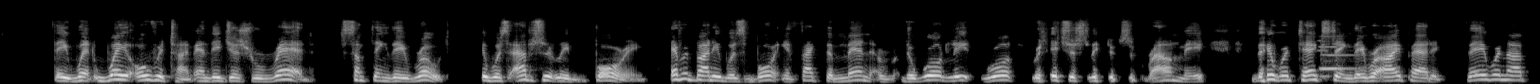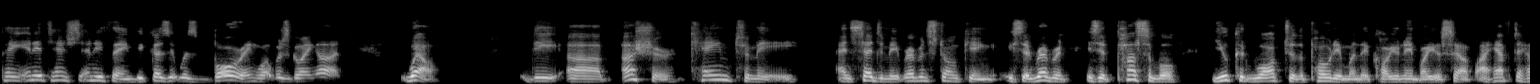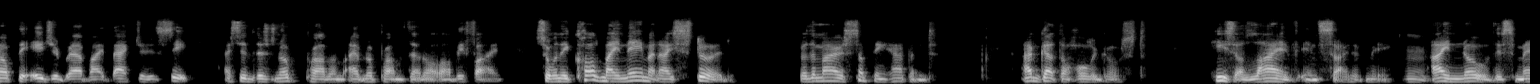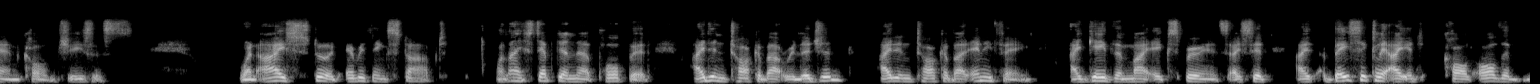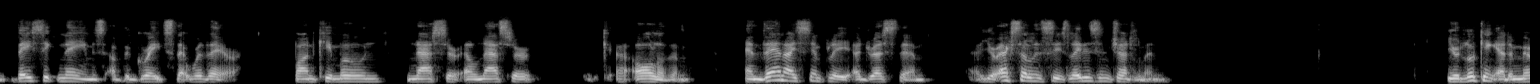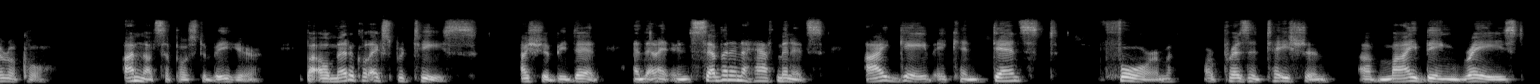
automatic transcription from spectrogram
They went way over time and they just read something they wrote. It was absolutely boring. Everybody was boring. In fact, the men, the world, lead, world religious leaders around me, they were texting, they were iPadding. They were not paying any attention to anything because it was boring what was going on. Well, the uh, usher came to me and said to me, Reverend Stoneking, he said, Reverend, is it possible you could walk to the podium when they call your name by yourself? I have to help the aged rabbi back to his seat. I said, There's no problem. I have no problem with that at all. I'll be fine. So when they called my name and I stood, Brother Myers, something happened. I've got the Holy Ghost. He's alive inside of me. Mm. I know this man called Jesus. When I stood, everything stopped. When I stepped in that pulpit, I didn't talk about religion. I didn't talk about anything. I gave them my experience. I said, I basically I called all the basic names of the greats that were there, Ban Ki-moon, Nasser, El Nasser, uh, all of them, and then I simply addressed them, Your Excellencies, ladies and gentlemen, you're looking at a miracle. I'm not supposed to be here. By all medical expertise, I should be dead. And then I, in seven and a half minutes, I gave a condensed form or presentation of my being raised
